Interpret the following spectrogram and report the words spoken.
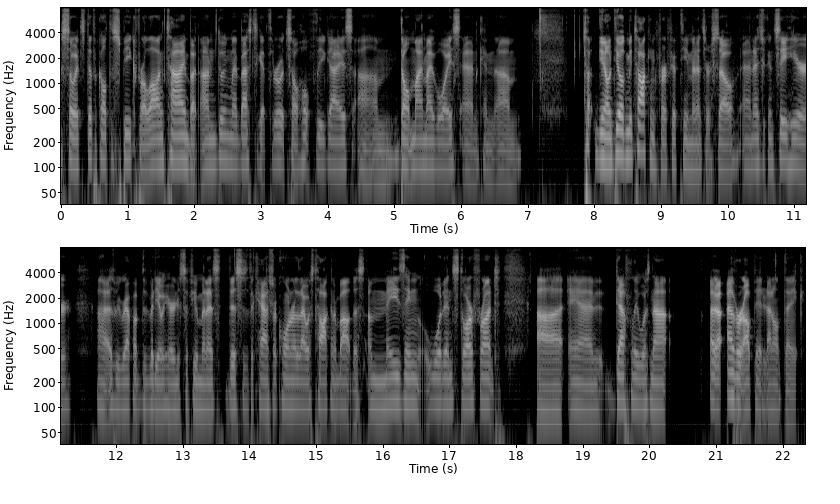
so it's difficult to speak for a long time, but I'm doing my best to get through it. So hopefully you guys um, don't mind my voice and can um, t- you know deal with me talking for 15 minutes or so. And as you can see here, uh, as we wrap up the video here in just a few minutes, this is the casual corner that I was talking about. This amazing wooden storefront, uh, and definitely was not uh, ever updated. I don't think.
